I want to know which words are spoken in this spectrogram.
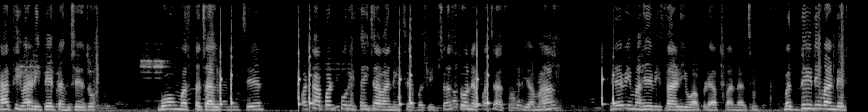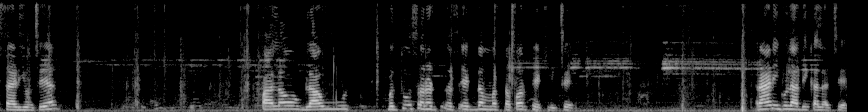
હાથીવાળી પેટર્ન છે, જો. બહુ મસ્ત ચાલવાની છે. ફટાફટ પૂરી થઈ જવાની છે બધી. છસો ને પચાસ રૂપિયામાં હેવીમાં હેવી સાડીઓ આપણે આપવાના છે. બધી ડિમાન્ડેડ સાડીઓ છે. પાલવ બ્લાઉઝ, બધું સરસ, એકદમ મસ્ત, પરફેક્ટલી છે. રાણી ગુલાબી કલર છે.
